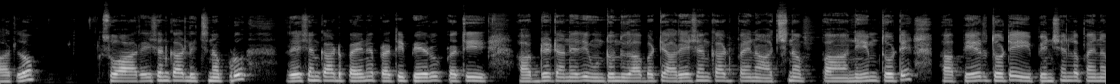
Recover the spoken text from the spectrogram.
వారిలో. సో ఆ రేషన్ కార్డులు ఇచ్చినప్పుడు రేషన్ కార్డు పైనే ప్రతి పేరు ప్రతి అప్డేట్ అనేది ఉంటుంది కాబట్టి ఆ రేషన్ కార్డు పైన వచ్చిన నేమ్ తోటే ఆ పేరుతోటే ఈ పెన్షన్ల పైన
